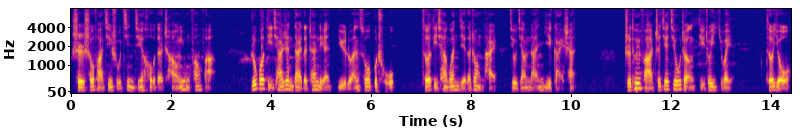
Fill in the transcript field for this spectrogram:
是手法技术进阶后的常用方法。如果骶髂韧带的粘连与挛缩不除，则骶髂关节的状态就将难以改善。指推法直接纠正骶椎移位，则有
